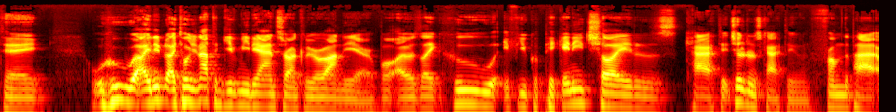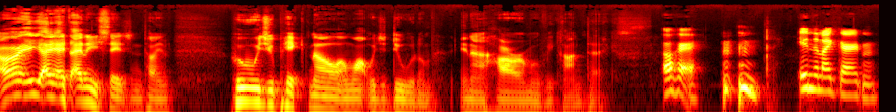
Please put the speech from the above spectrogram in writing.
to who I didn't. I told you not to give me the answer until we were on the air. But I was like, who, if you could pick any child's cartoon, children's cartoon from the past, or at any stage in time, who would you pick now, and what would you do with them in a horror movie context? Okay. In the Night Garden.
